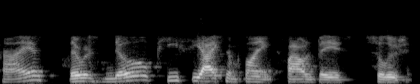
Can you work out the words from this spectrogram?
time, there was no PCI compliant cloud based solution.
